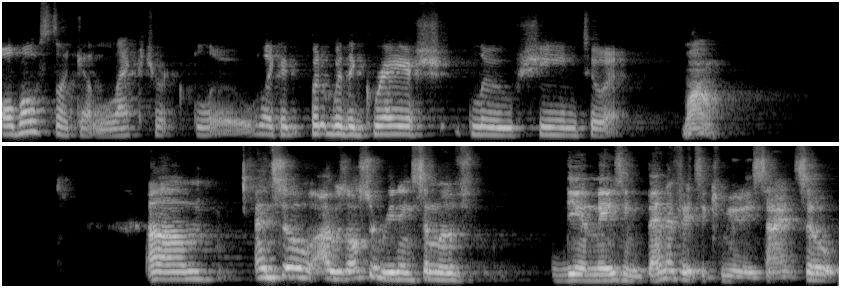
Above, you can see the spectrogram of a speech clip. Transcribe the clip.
almost like electric blue, like a, but with a grayish blue sheen to it. Wow. Um, and so I was also reading some of the amazing benefits of community science. So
